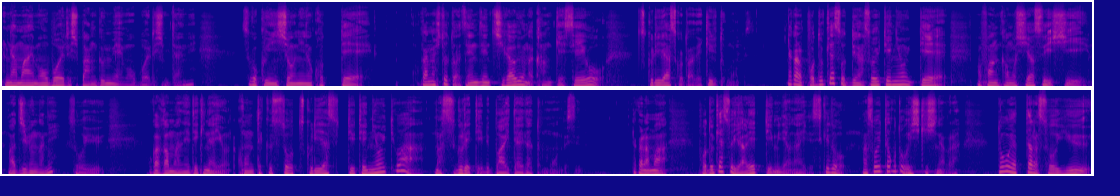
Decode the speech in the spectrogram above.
名前も覚えるし、番組名も覚えるしみたいなね、すごく印象に残って、他の人とは全然違うような関係性を作り出すことができると思うんです。だから、ポッドキャストっていうのはそういう点において、まあ、ファン化もしやすいし、まあ、自分がね、そういう他が真似できないようなコンテクストを作り出すっていう点においては、まあ、優れている媒体だと思うんです。だからまあ、ポッドキャストやれっていう意味ではないですけど、まあ、そういったことを意識しながら、どうやったらそういう、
